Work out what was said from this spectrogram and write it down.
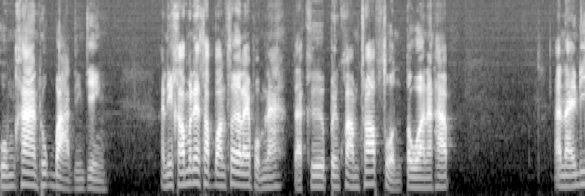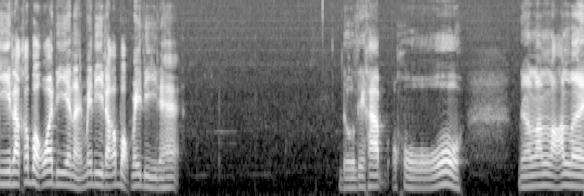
คุ้มค่าทุกบาทจริง ๆ อันนี้เขาไม่ได้สปอนเซอร์อะไรผมนะ แต่คือเป็นความชอบส่วนตัวนะครับ อันไหนดีเราก็บอกว่าดีอันไหนไม่ดีเราก็บอกไม่ดีนะฮะ ดูสิครับ โอ้โห เนื้อร้อนๆเลย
